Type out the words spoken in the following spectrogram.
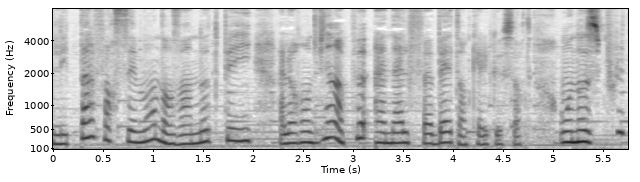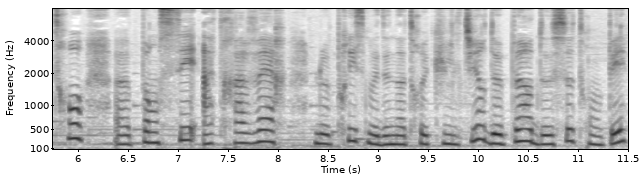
n'est pas forcément dans un autre pays. Alors on devient un peu analphabète en quelque sorte. On n'ose plus trop euh, penser à travers le prisme de notre culture de peur de se tromper.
